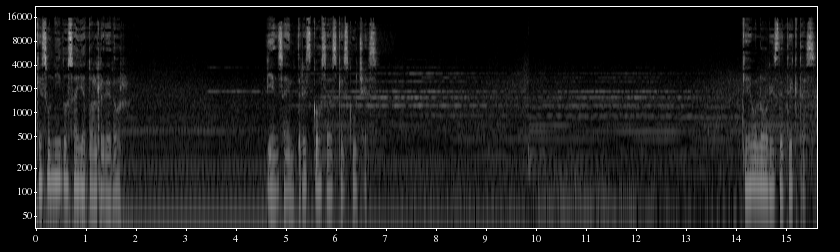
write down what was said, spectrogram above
¿Qué sonidos hay a tu alrededor? Piensa en tres cosas que escuches. ¿Qué olores detectas?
